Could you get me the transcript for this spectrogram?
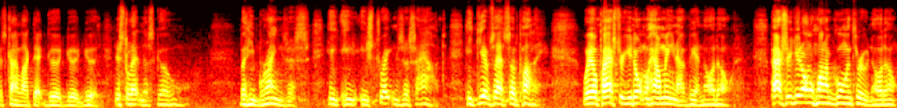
It's kind of like that good, good, good. Just letting us go. But He brings us, He, he, he straightens us out. He gives sort of poly. Well, Pastor, you don't know how mean I've been. No, I don't. Pastor, you don't know what I'm going through. No, I don't.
